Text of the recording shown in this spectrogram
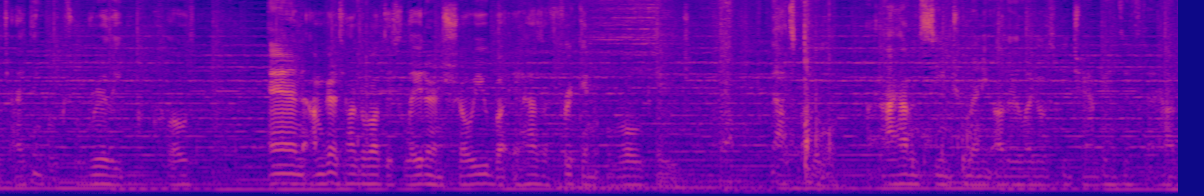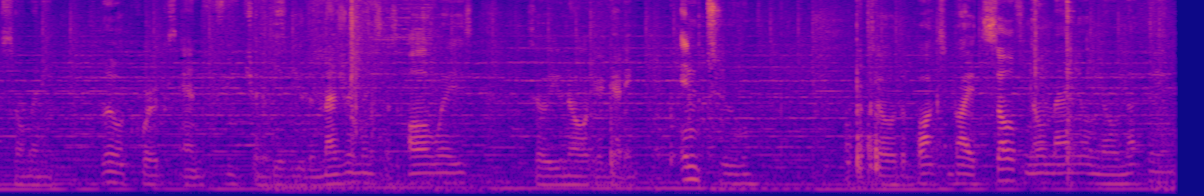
which i think looks really close and I'm gonna talk about this later and show you, but it has a freaking roll cage. That's cool. I haven't seen too many other LEGO Speed Champions that have so many little quirks and features. Give you the measurements as always, so you know what you're getting into. So the box by itself, no manual, no nothing.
